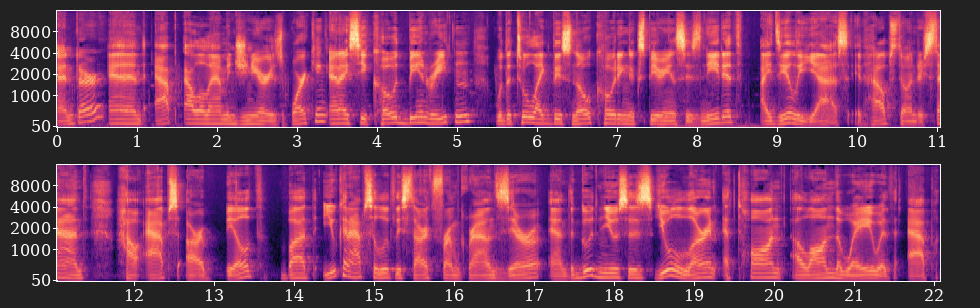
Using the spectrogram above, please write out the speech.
enter and app LLM engineer is working and I see code being written. With a tool like this, no coding experience is needed. Ideally, yes, it helps to understand how apps are built, but you can absolutely start from ground zero. And the good news is you'll learn a ton along the way with App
